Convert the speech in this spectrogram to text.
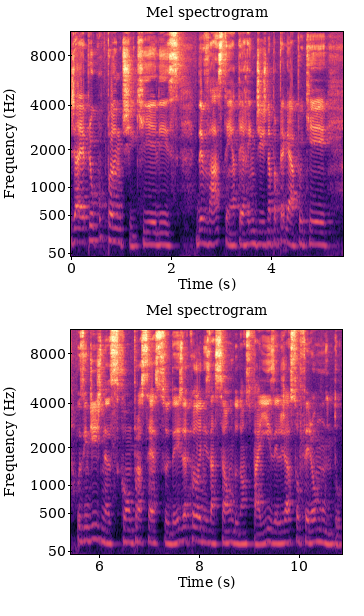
Já é preocupante que eles devastem a terra indígena para pegar, porque os indígenas, com o processo desde a colonização do nosso país, eles já sofreram muito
